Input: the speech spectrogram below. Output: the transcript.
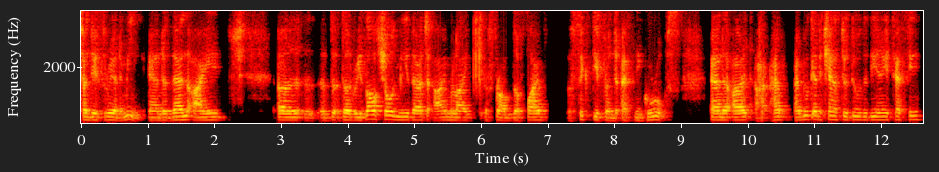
23andMe. And then I, uh, the, the result showed me that I'm like from the five, six different ethnic groups. And I have, have you get a chance to do the DNA testing?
